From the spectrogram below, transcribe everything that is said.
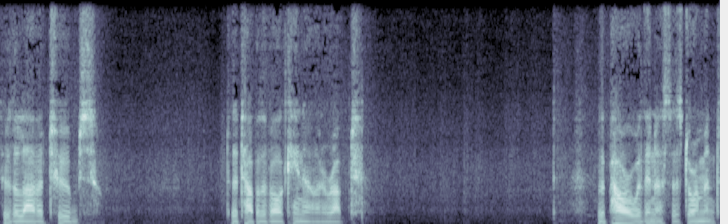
through the lava tubes to the top of the volcano and erupt. The power within us is dormant,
